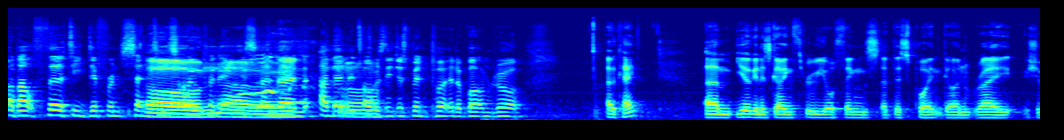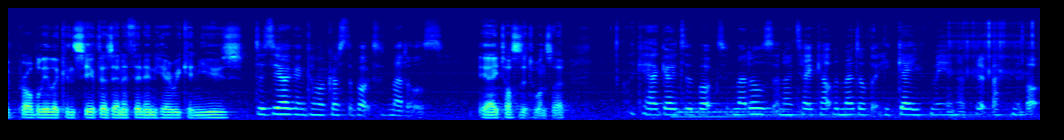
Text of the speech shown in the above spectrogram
about thirty different sentence Oh, openings, no. and then and then it's Oh. obviously just been put in a bottom drawer. okay. Um, Jurgen is going through your things at this point, going, right, we should probably look and see if there's anything in here we can use. Does Jurgen come across the box of medals? Yeah, he tosses it to one side. Okay, I go to the box of medals and I take out the medal that he gave me and I put it back in the box.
